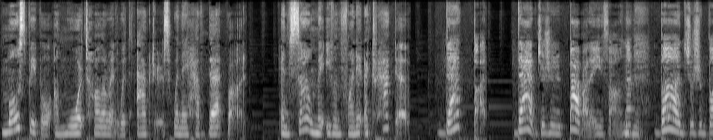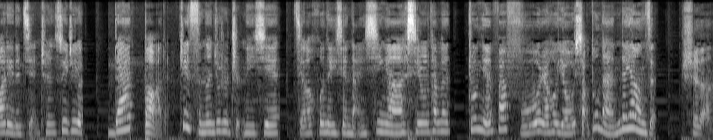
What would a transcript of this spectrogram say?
Most people are more tolerant with actors when they have dad bod and some may even find it attractive. Dad bod dad 就是爸爸的意思啊，那 bod 就是 body 的简称，所以这个 dad bod 这词呢，就是指那些结了婚的一些男性啊，形容他们中年发福，然后有小肚腩的样子。是的，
